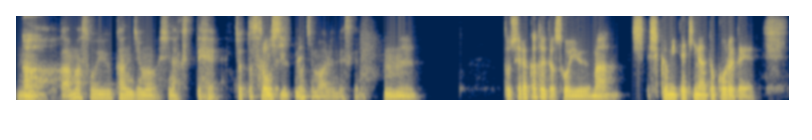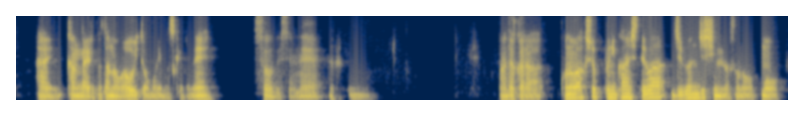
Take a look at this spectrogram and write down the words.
うんああんまそういう感じもしなくて、ちょっと寂しい気持ちもあるんですけど。う。うんん。どちらかというと、そういう、まあ、し仕組み的なところで、はい、考える方の方が多いと思いますけどね。そうですよね。うんまあ、だから、このワークショップに関しては、自分自身のその、もう、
